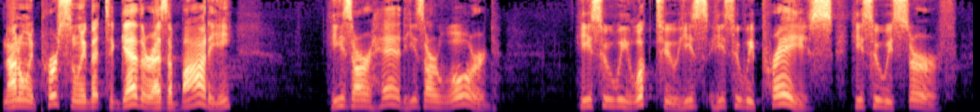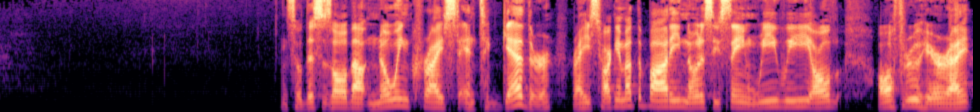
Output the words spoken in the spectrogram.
not only personally, but together as a body. He's our head, he's our Lord. He's who we look to, He's, he's who we praise, He's who we serve. And so this is all about knowing Christ and together, right? He's talking about the body. Notice he's saying we, we, all, all through here, right?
